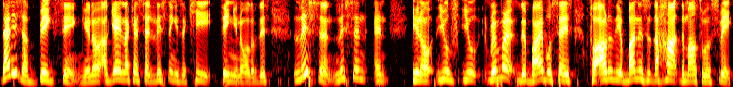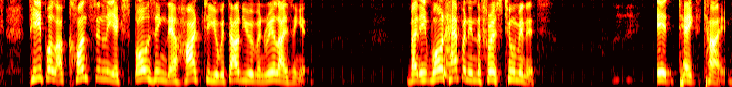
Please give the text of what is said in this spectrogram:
that is a big thing. You know, again, like I said, listening is a key thing in all of this. Listen, listen, and you know, you, you remember the Bible says, for out of the abundance of the heart, the mouth will speak. People are constantly exposing their heart to you without you even realizing it. But it won't happen in the first two minutes, it takes time.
